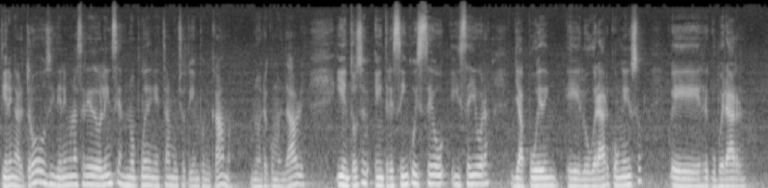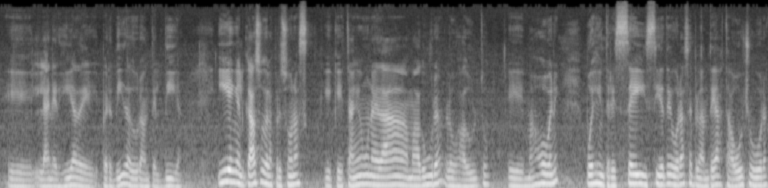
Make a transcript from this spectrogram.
tienen artrosis, tienen una serie de dolencias, no pueden estar mucho tiempo en cama, no es recomendable. Y entonces entre 5 y 6 horas ya pueden eh, lograr con eso eh, recuperar eh, la energía de, perdida durante el día. Y en el caso de las personas que, están en una edad madura, los adultos más jóvenes, pues entre 6 y 7 horas se plantea hasta 8 horas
